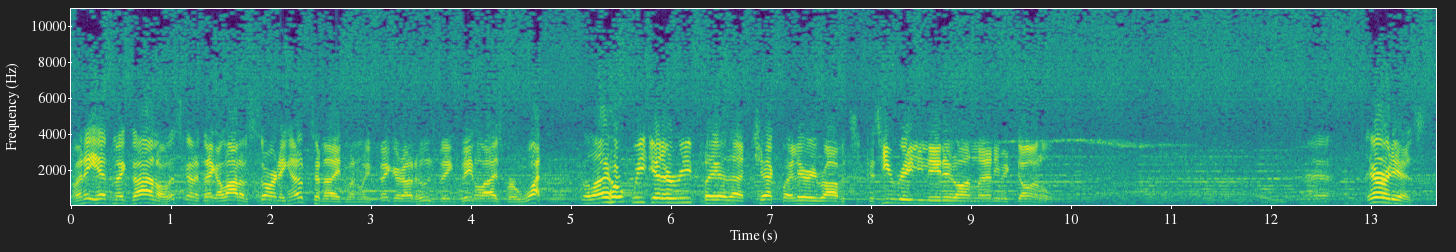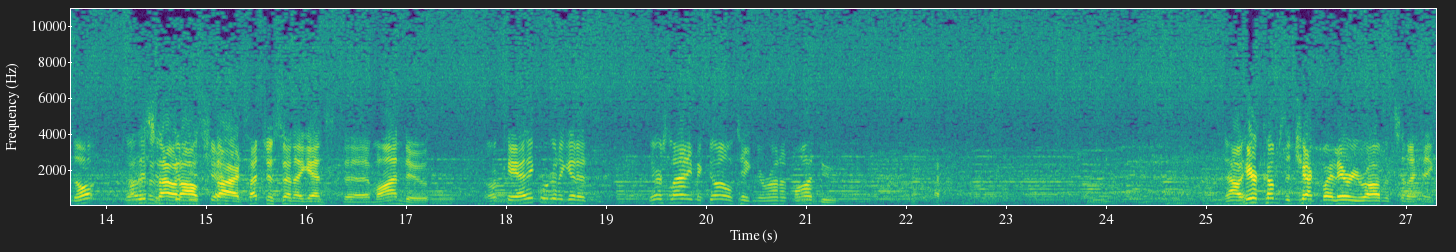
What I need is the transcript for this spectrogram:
when he hit McDonald. It's going to take a lot of sorting out tonight when we figure out who's being penalized for what. well, I hope we get a replay of that check by Larry Robinson, because he really laid it on Lanny McDonald. There it is. No, no, Now, this, is how it good all check. starts. Hutchison against uh, Mondou. Okay, I think we're going to get a. There's Lanny McDonald taking a run at Mondou. now here comes the check by Larry Robinson, I think.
